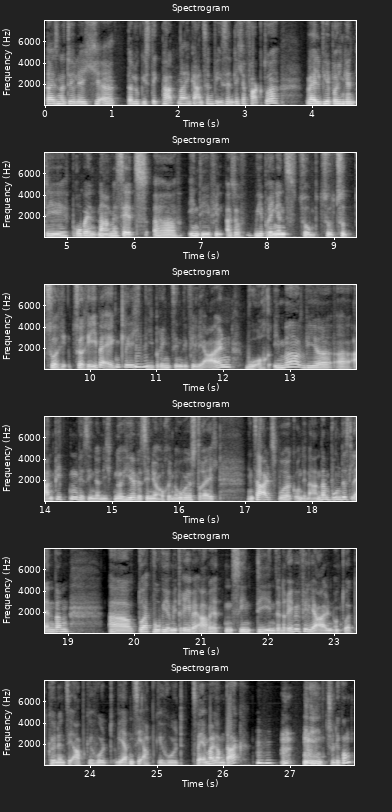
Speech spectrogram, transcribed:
da ist natürlich äh, der Logistikpartner ein ganz ein wesentlicher Faktor, weil wir bringen die Probeentnahmesets äh, in die, also wir bringen es zu, zu, zu, zur, zur Rewe eigentlich, mhm. die bringt es in die Filialen, wo auch immer wir äh, anbieten. Wir sind ja nicht nur hier, wir sind ja auch in Oberösterreich, in Salzburg und in anderen Bundesländern. Äh, dort, wo wir mit Rewe arbeiten, sind die in den Rewe-Filialen und dort können sie abgeholt, werden sie abgeholt zweimal am Tag. Mhm. Entschuldigung.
